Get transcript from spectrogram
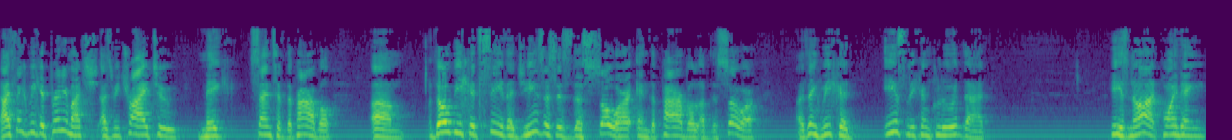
I think we could pretty much, as we try to make sense of the parable, um, though we could see that Jesus is the sower in the parable of the sower, I think we could easily conclude that he's not pointing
